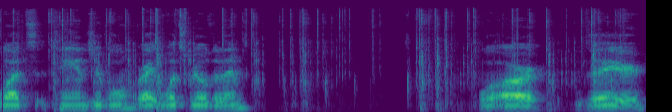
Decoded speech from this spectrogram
what's tangible, right? What's real to them? What are their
